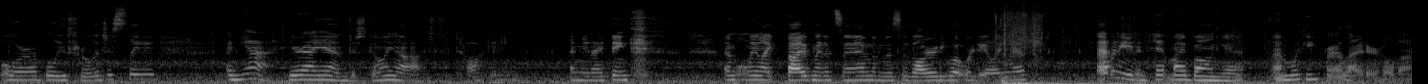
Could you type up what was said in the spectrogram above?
or our beliefs religiously. And yeah here i am just going off talking. I mean i think I'm only like five minutes in, and this is already what we're dealing with. I haven't even hit my bone yet. I'm looking for a lighter. Hold on.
